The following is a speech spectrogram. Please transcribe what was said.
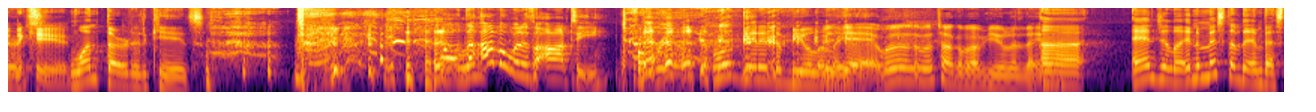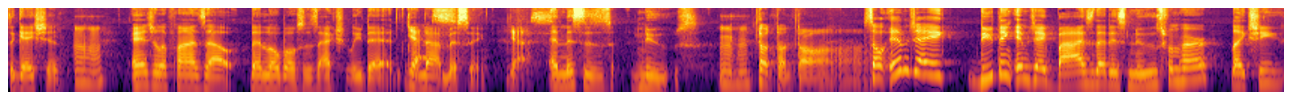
thirds. the kids. One third of the kids. Well, the other one is an auntie for real. we'll get into Beulah later. yeah, we'll we'll talk about Beulah later. Uh, Angela, in the midst of the investigation, Mm-hmm. Angela finds out that Lobos is actually dead and not missing. yes. And this is news. dun, dun, dun. So MJ, do you think MJ buys that it's news from her? Like she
